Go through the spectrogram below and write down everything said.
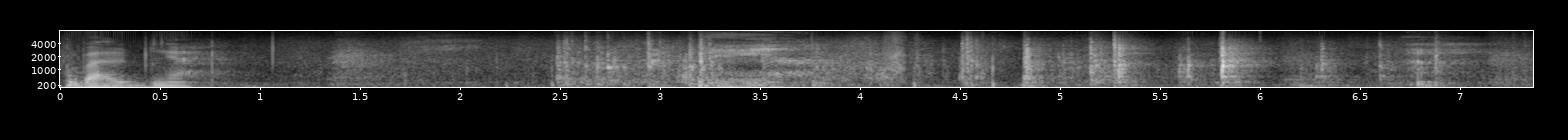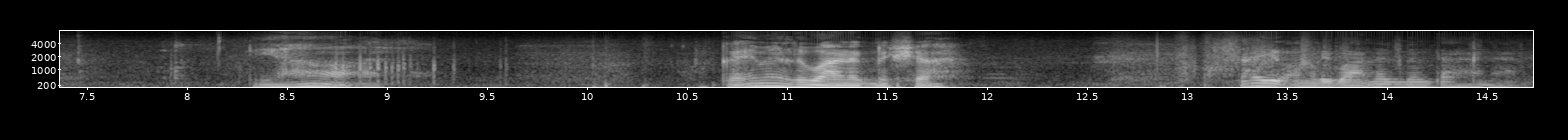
bulb niya. Yan okay may liwanag na siya. Tayo ang liwanag ng tahanan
